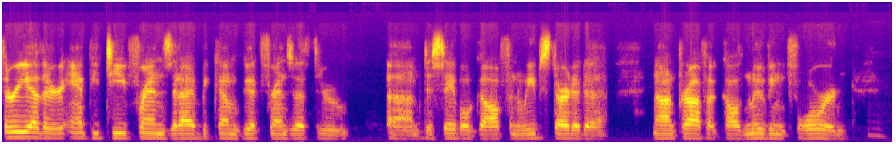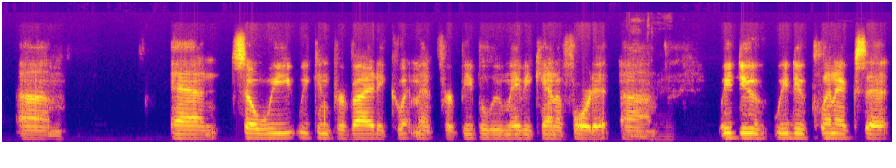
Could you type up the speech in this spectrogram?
three other amputee friends that I've become good friends with through um, disabled golf, and we've started a nonprofit called Moving Forward. Hmm. Um, and so we we can provide equipment for people who maybe can't afford it. Um, right we do we do clinics at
